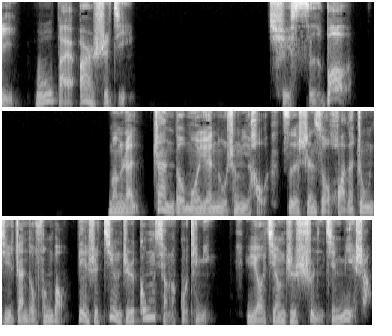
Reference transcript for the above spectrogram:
第五百二十集，去死吧！猛然，战斗魔猿怒声一吼，自身所化的终极战斗风暴便是径直攻向了古天明，欲要将之瞬间灭杀。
